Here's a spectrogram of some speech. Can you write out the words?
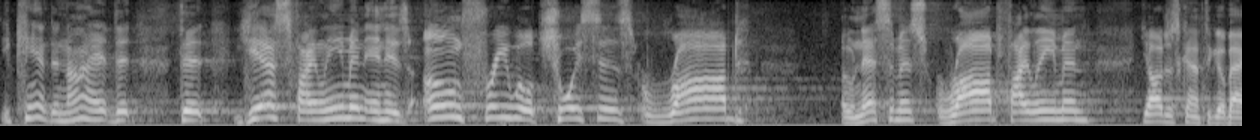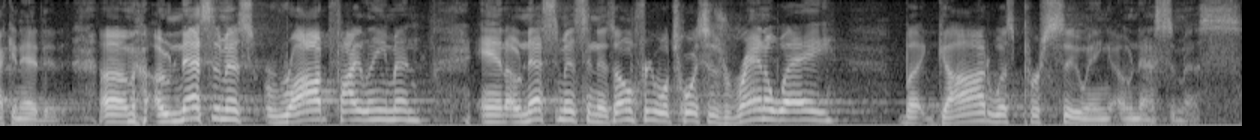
You can't deny it that, that yes, Philemon, in his own free will choices, robbed Onesimus, robbed Philemon. Y'all just gonna have to go back and edit it. Um, Onesimus robbed Philemon, and Onesimus, in his own free will choices, ran away, but God was pursuing Onesimus.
